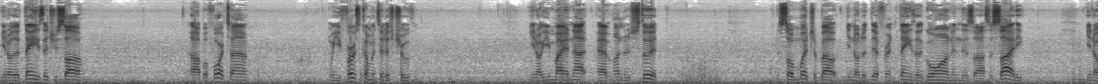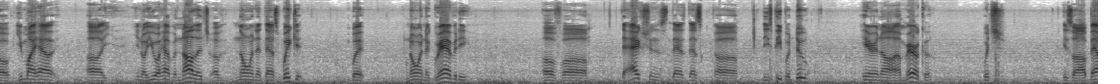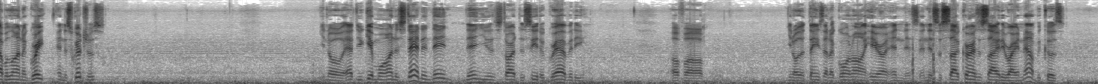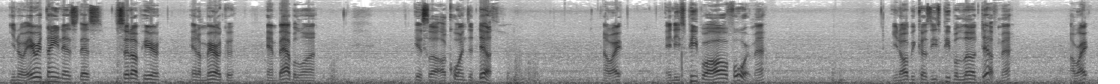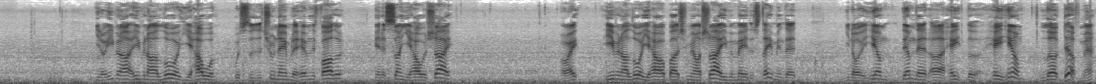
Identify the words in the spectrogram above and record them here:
you know, the things that you saw uh, before time, when you first come into this truth, you know, you might not have understood so much about, you know, the different things that go on in this uh, society. You know, you might have, uh, you know, you'll have a knowledge of knowing that that's wicked, but knowing the gravity of um, the actions that that's uh, these people do here in uh, America, which is uh, Babylon the Great in the scriptures. You know, after you get more understanding, then then you start to see the gravity of um, you know the things that are going on here in this in this current society right now. Because you know everything that's that's set up here in America and Babylon is uh, according to death. All right, and these people are all for it, man. You know, because these people love death, man. All right. You know, even our, even our Lord Yahweh, which is the true name of the Heavenly Father, and His Son Yahweh Shai. All right. Even our Lord Yahweh Bashim Shai even made a statement that, you know, him them that uh, hate the hate Him love death, man.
